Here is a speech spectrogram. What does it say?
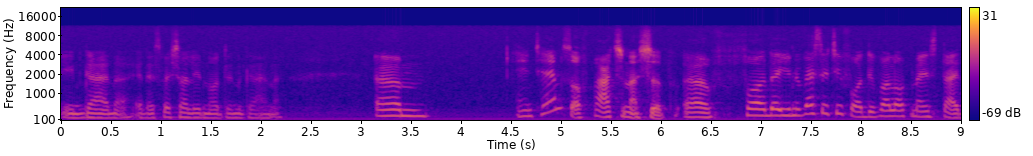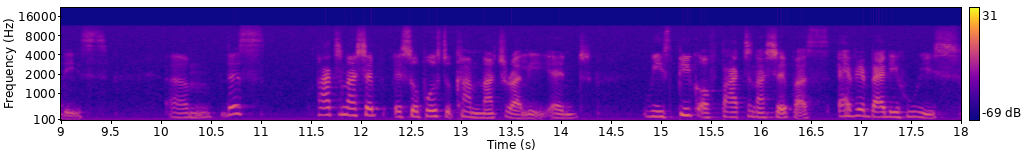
in Ghana, and especially northern Ghana. Um, in terms of partnership, uh, for the University for Development Studies, um, this partnership is supposed to come naturally, and we speak of partnership as everybody who is.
